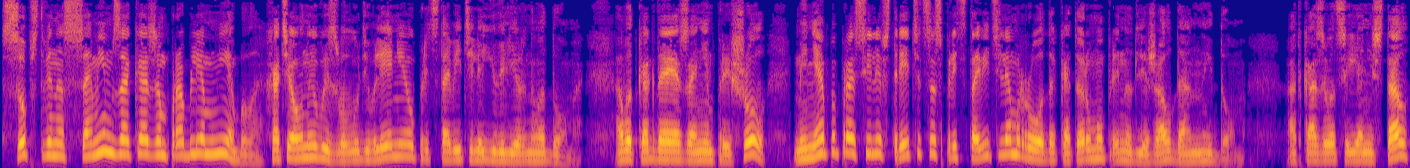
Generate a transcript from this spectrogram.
Собственно, с самим заказом проблем не было, хотя он и вызвал удивление у представителя ювелирного дома. А вот когда я за ним пришел, меня попросили встретиться с представителем рода, которому принадлежал данный дом. Отказываться я не стал,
